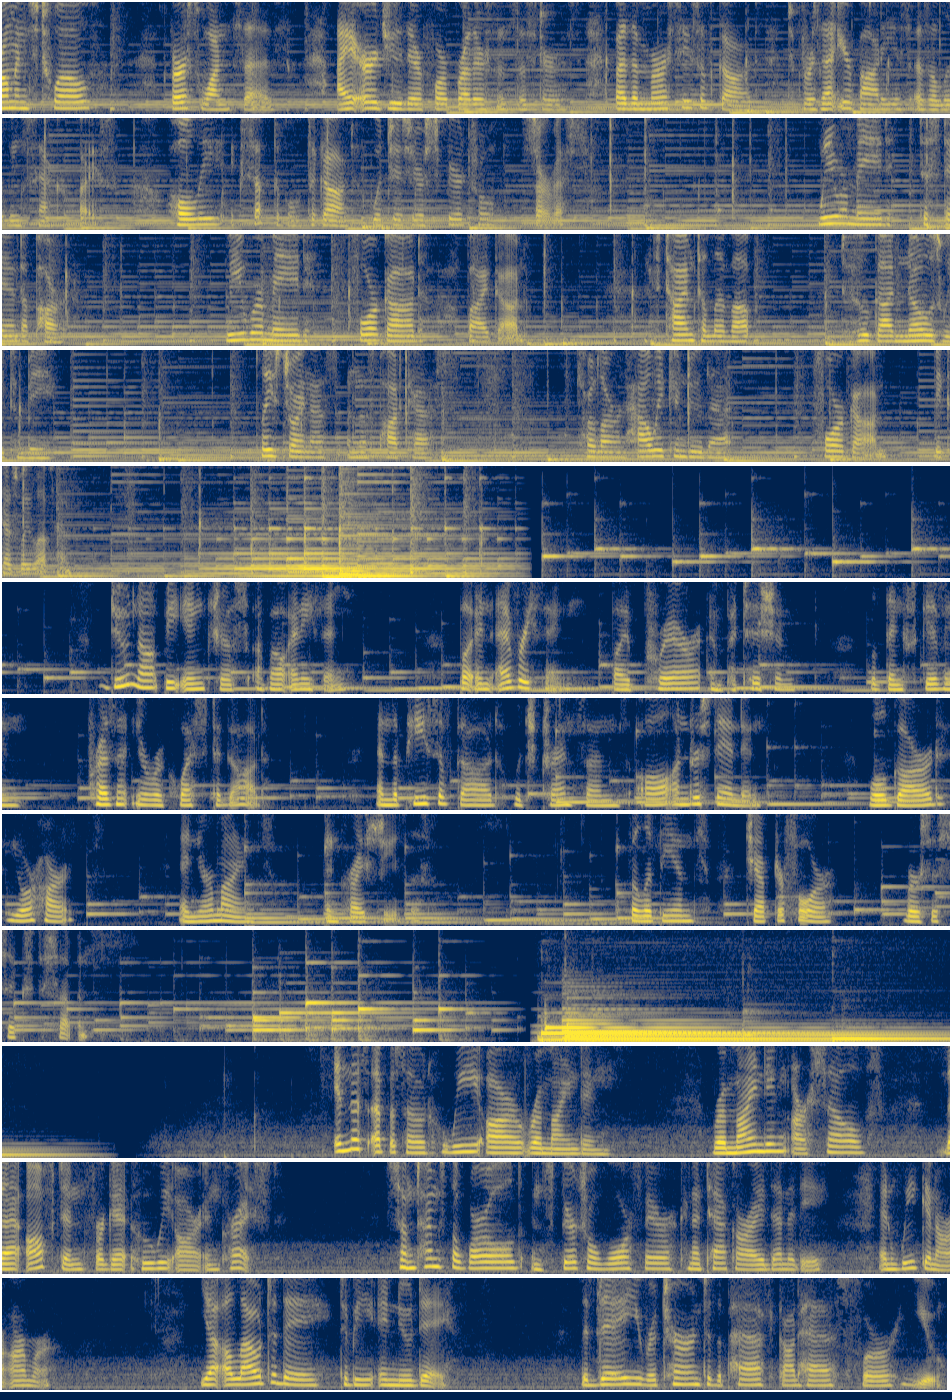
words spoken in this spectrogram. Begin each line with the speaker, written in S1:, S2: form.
S1: Romans 12, verse 1 says, I urge you, therefore, brothers and sisters, by the mercies of God, to present your bodies as a living sacrifice, holy, acceptable to God, which is your spiritual service. We were made to stand apart. We were made for God, by God. It's time to live up to who God knows we can be. Please join us in this podcast to learn how we can do that for God because we love Him. Do not be anxious about anything, but in everything, by prayer and petition, with thanksgiving, present your requests to God. And the peace of God, which transcends all understanding, will guard your hearts and your minds in Christ Jesus. Philippians chapter 4, verses 6 to 7. In this episode, we are reminding, reminding ourselves that often forget who we are in Christ. Sometimes the world and spiritual warfare can attack our identity and weaken our armor. Yet allow today to be a new day, the day you return to the path God has for you.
